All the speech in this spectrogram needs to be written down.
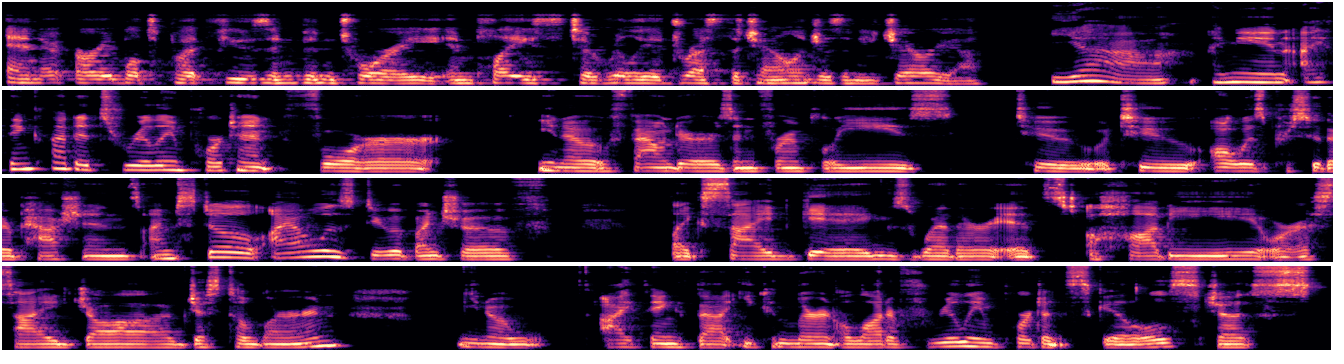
and are able to put fuse inventory in place to really address the challenges in each area yeah. I mean, I think that it's really important for, you know, founders and for employees to to always pursue their passions. I'm still I always do a bunch of like side gigs whether it's a hobby or a side job just to learn. You know, I think that you can learn a lot of really important skills just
